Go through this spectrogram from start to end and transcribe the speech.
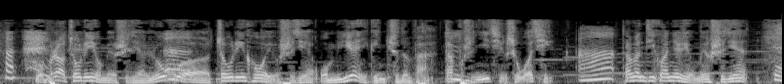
我不知道周林有没有时间。如果周林和我有时间，我们愿意给你吃顿饭，但不是你请，是我请。啊，但问题关键是有没有时间。对，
